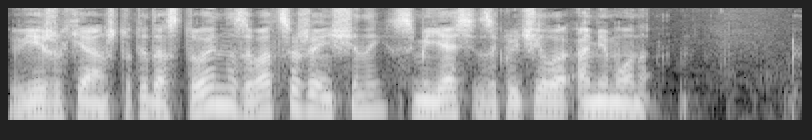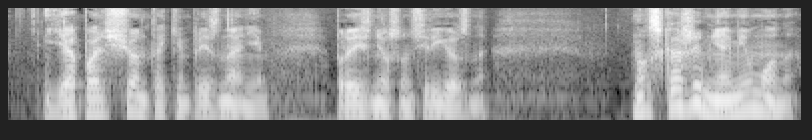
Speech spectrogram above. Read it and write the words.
«Вижу, Хиан, что ты достоин называться женщиной», — смеясь, заключила Амимона. «Я польщен таким признанием», — произнес он серьезно. «Но скажи мне, Амимона,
